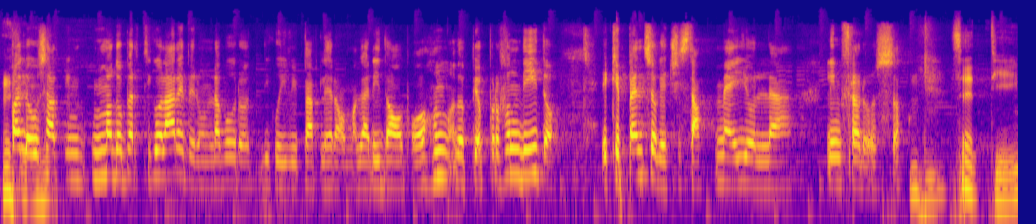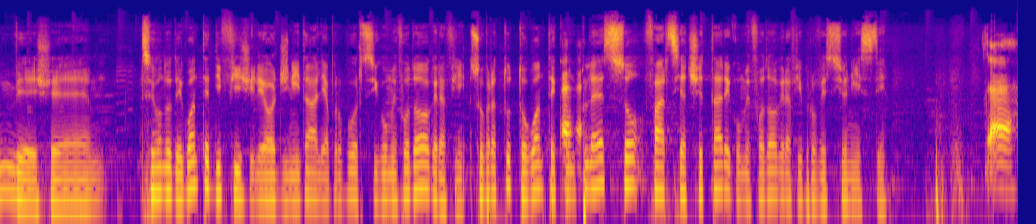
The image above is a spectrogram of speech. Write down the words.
Eh Poi sì, l'ho usato in, in, modo particolare per un lavoro di cui vi parlerò magari dopo in modo più approfondito e che penso che ci sta meglio il, l'infrarosso. Mm-hmm. Senti, invece, secondo te quanto è difficile oggi in Italia proporsi come fotografi, soprattutto quanto è eh. complesso eh. farsi accettare come fotografi professionisti? Eh,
